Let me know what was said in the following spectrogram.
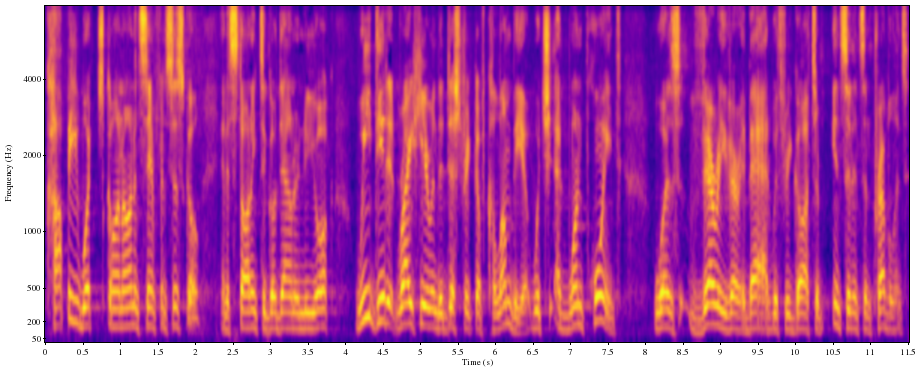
copy what's gone on in San Francisco, and it's starting to go down in New York. We did it right here in the District of Columbia, which at one point was very, very bad with regard to incidence and prevalence.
